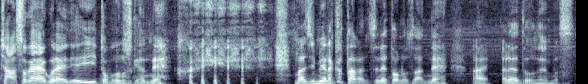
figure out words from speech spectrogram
チャースガヤぐらいでいいと思うんですけどね。真面目な方なんですね殿さんね。はいありがとうございます。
